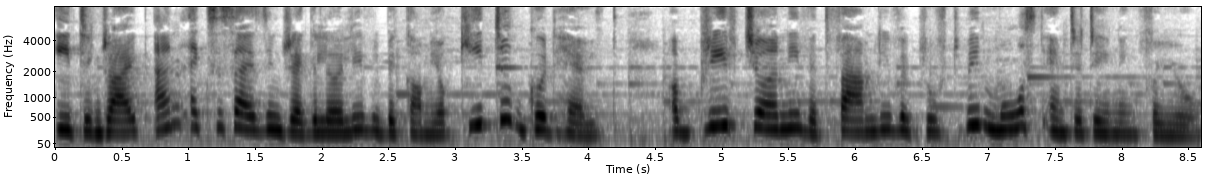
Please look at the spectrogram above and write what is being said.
Eating right and exercising regularly will become your key to good health. A brief journey with family will prove to be most entertaining for you.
